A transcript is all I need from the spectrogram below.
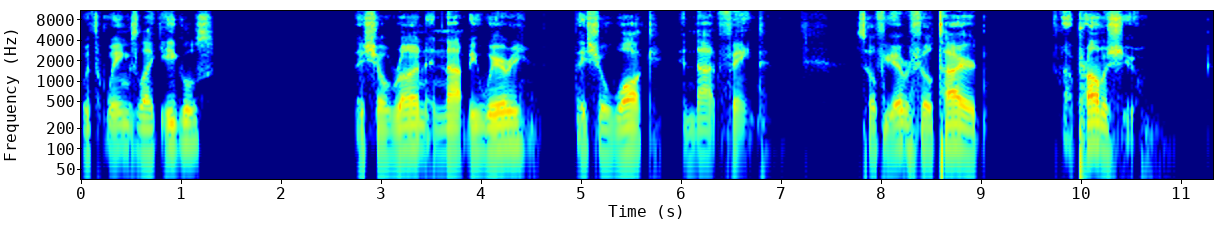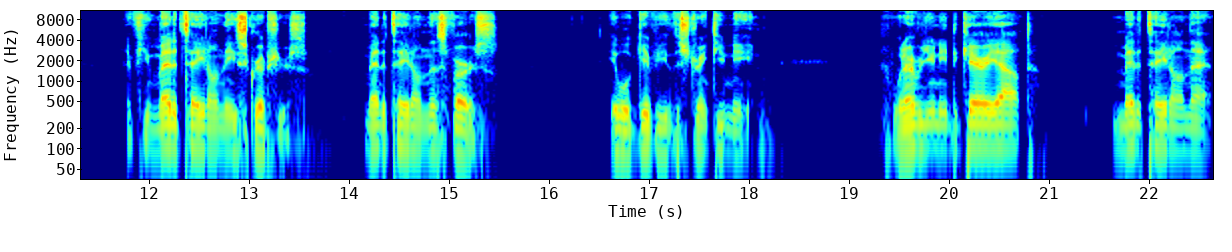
with wings like eagles. They shall run and not be weary they shall walk and not faint. So if you ever feel tired, I promise you, if you meditate on these scriptures, meditate on this verse, it will give you the strength you need. Whatever you need to carry out, meditate on that.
